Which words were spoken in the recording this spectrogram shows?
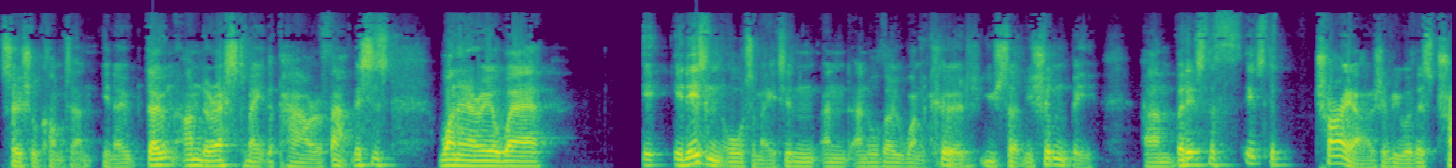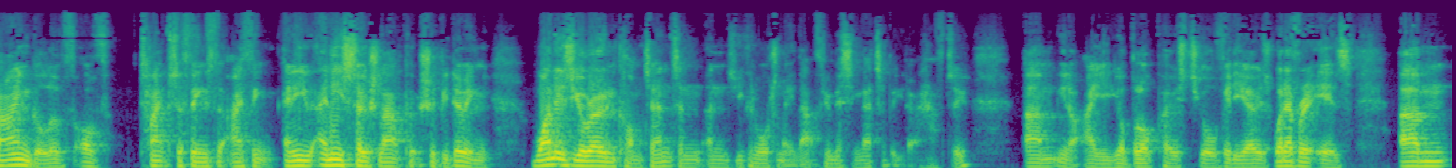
social content you know don't underestimate the power of that this is one area where it, it isn't automated, and, and, and although one could, you certainly shouldn't be. Um, but it's the it's the triage, if you will, this triangle of of types of things that I think any any social output should be doing. One is your own content, and, and you can automate that through Missing Letter, but you don't have to. Um, you know, i.e., your blog posts, your videos, whatever it is. Um,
